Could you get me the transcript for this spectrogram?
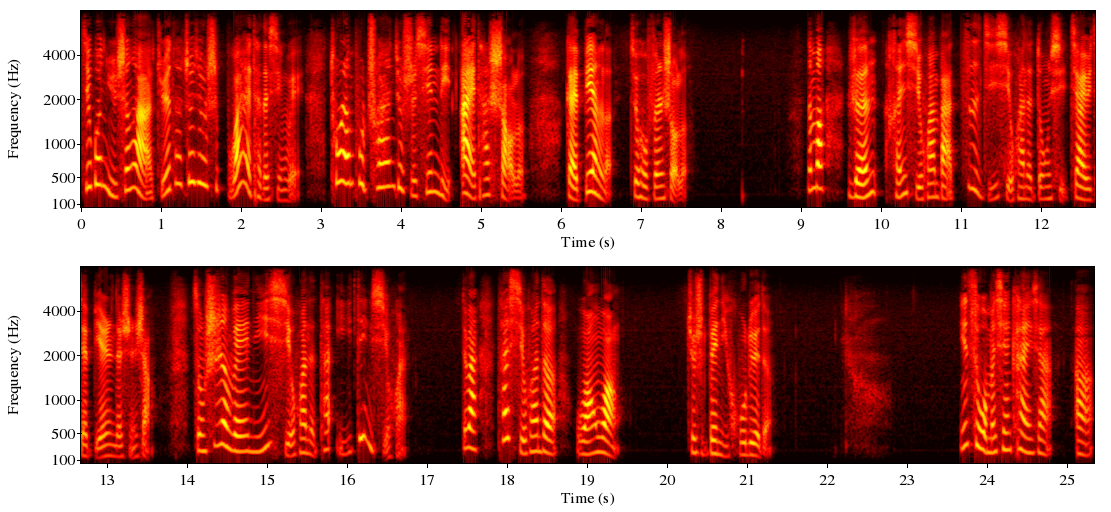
结果女生啊，觉得这就是不爱他的行为，突然不穿就是心里爱他少了，改变了，最后分手了。那么人很喜欢把自己喜欢的东西驾驭在别人的身上，总是认为你喜欢的他一定喜欢，对吧？他喜欢的往往就是被你忽略的。因此，我们先看一下啊，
